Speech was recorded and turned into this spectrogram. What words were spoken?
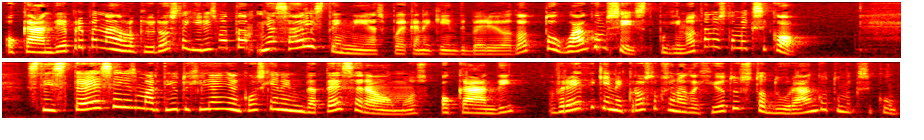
ο Κάντι έπρεπε να ολοκληρώσει τα γυρίσματα μιας άλλης ταινίας που έκανε εκείνη την περίοδο, το Wagons East, που γινόταν στο Μεξικό. Στις 4 Μαρτίου του 1994 όμως, ο Κάντι βρέθηκε νεκρός στο ξενοδοχείο του στο Ντουράγκο του Μεξικού.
